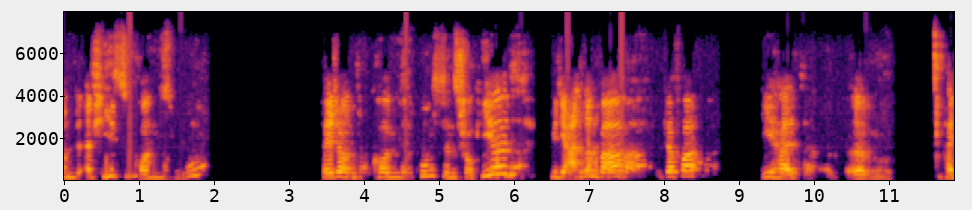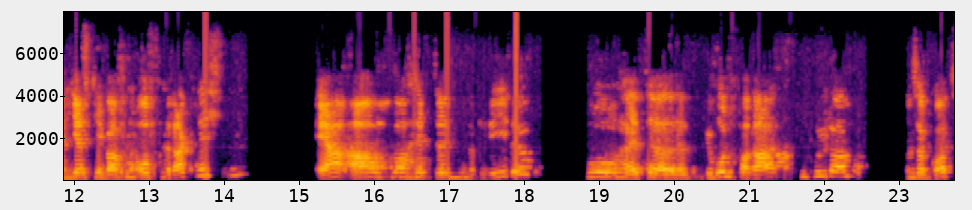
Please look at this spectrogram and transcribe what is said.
und erschießt Konsu. Felger und Konsum sind schockiert, wie die anderen Jaffa, die halt, ähm, halt jetzt die Waffen auf Herak richten. Er aber hätte eine Rede, wo halt der gewohnt verraten Brüder, unser Gott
